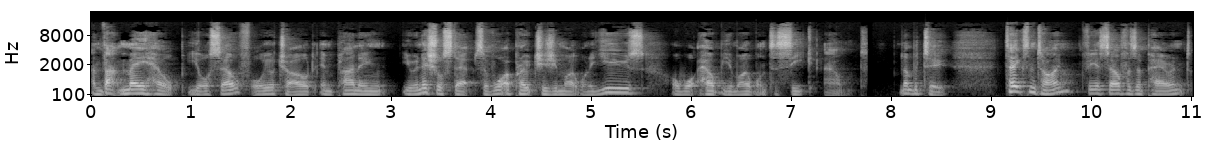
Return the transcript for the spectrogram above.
and that may help yourself or your child in planning your initial steps of what approaches you might want to use or what help you might want to seek out. Number two, take some time for yourself as a parent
